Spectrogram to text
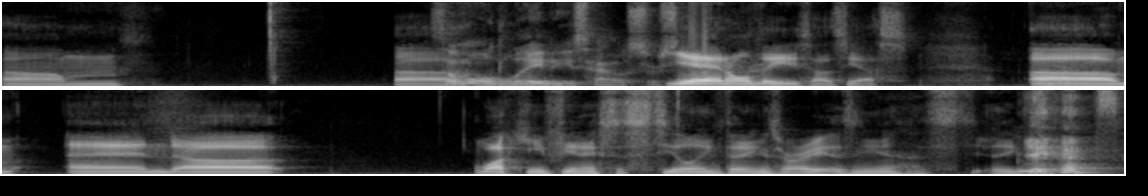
um, Some old lady's house or something. yeah, an old lady's house. Yes, um, and uh, Joaquin Phoenix is stealing things, right? Isn't he? Like- Yes,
